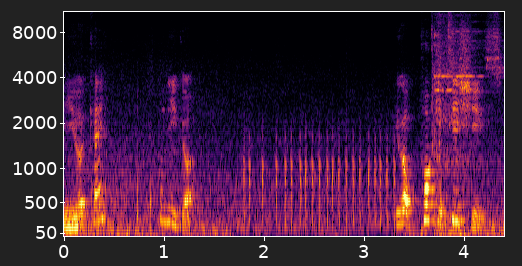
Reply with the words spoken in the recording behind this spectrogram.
Are you okay? What do you got? You got pocket tissues.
